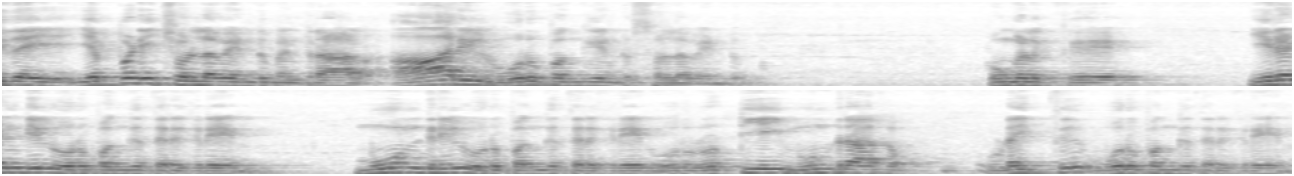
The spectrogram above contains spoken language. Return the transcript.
இதை எப்படி சொல்ல வேண்டும் என்றால் ஆறில் ஒரு பங்கு என்று சொல்ல வேண்டும். உங்களுக்கு இரண்டில் ஒரு பங்கு தருகிறேன் மூன்றில் ஒரு பங்கு தருகிறேன் ஒரு ரொட்டியை மூன்றாக உடைத்து ஒரு பங்கு தருகிறேன்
